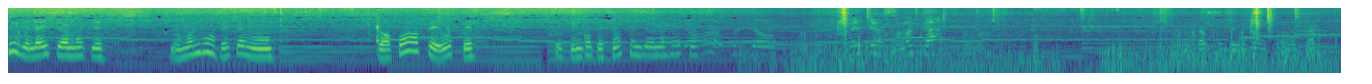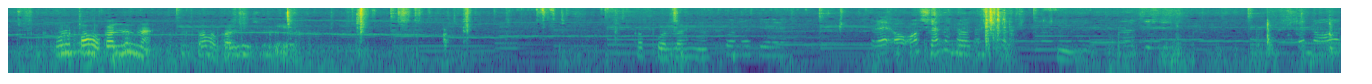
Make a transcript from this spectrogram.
tí lấy cho nó chị muốn thôi phải cho mà có bó tiểu bể để chúng ta จะ sống phân dâu nó hết rồi để cho nó cá cắt phân cho nó cắt muốn có hồ con lưng mà. Có hồ con lưng. Xuống địa có buồn rồi hả? Con nó chỉ để ở ở sát thôi ừ. nó chỉ cái nó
